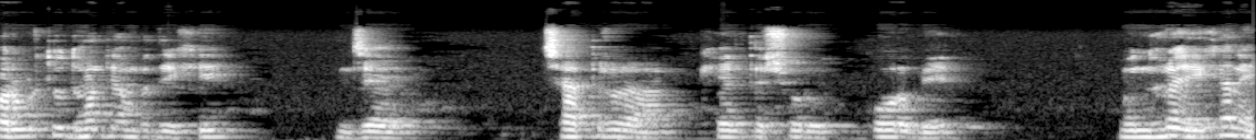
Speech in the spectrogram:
পরবর্তী উদাহরণটি আমরা দেখি যে ছাত্ররা খেলতে শুরু করবে বন্ধুরা, এখানে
